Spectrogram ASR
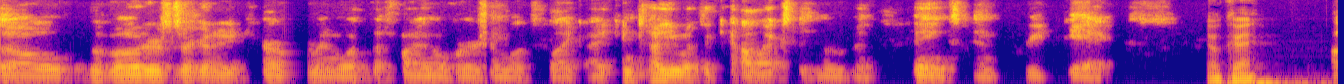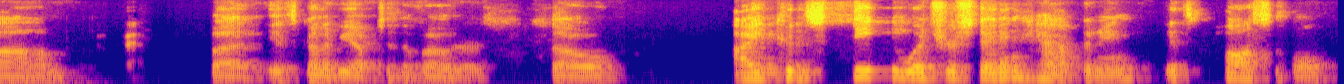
So the voters are going to determine what the final version looks like. I can tell you what the CalExit movement thinks and predicts. Okay. Um, but it's going to be up to the voters. So I could see what you're saying happening. It's possible.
